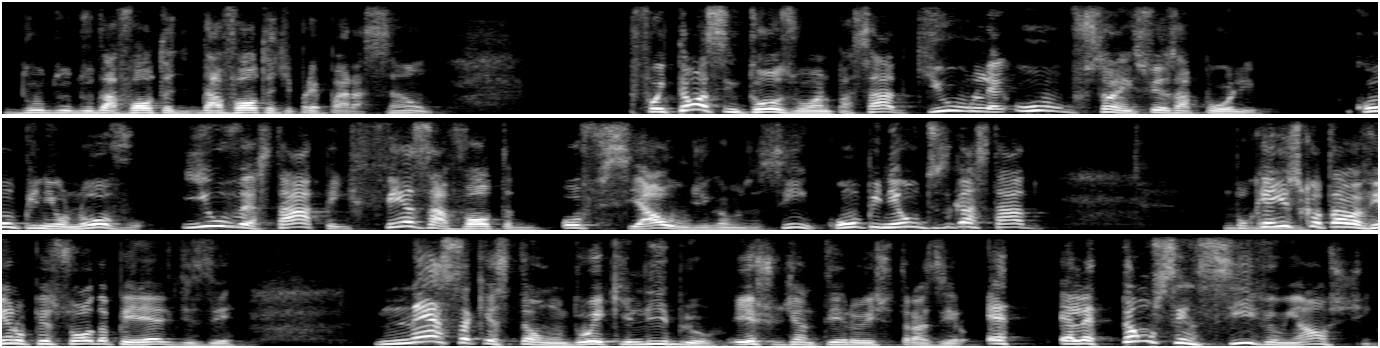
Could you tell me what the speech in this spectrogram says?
do, do, do, da, volta, da volta de preparação, foi tão assintoso o ano passado que o, o Sainz fez a pole com o pneu novo e o Verstappen fez a volta oficial, digamos assim, com o pneu desgastado. Porque é isso que eu estava vendo o pessoal da Pirelli dizer. Nessa questão do equilíbrio eixo dianteiro eixo traseiro, é, ela é tão sensível em Austin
